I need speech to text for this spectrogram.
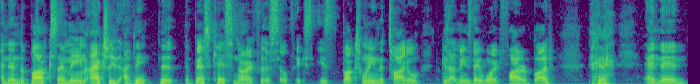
And then the Bucks, I mean, I actually I think that the best case scenario for the Celtics is the Bucks winning the title because that means they won't fire Bud. and then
